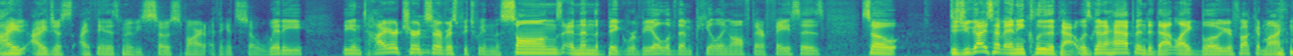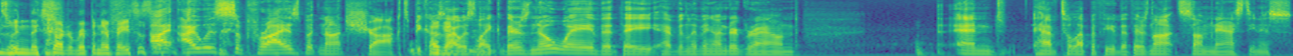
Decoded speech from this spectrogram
I I just I think this movie's so smart. I think it's so witty. The entire church hmm. service between the songs and then the big reveal of them peeling off their faces. So, did you guys have any clue that that was going to happen? Did that like blow your fucking minds when they started ripping their faces off? I, I was surprised but not shocked because Okay. I was like, there's no way that they have been living underground and have telepathy that there's not some nastiness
